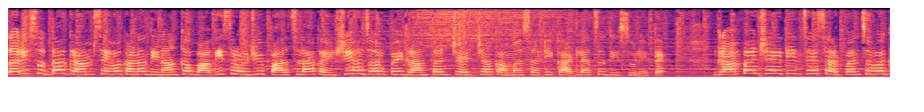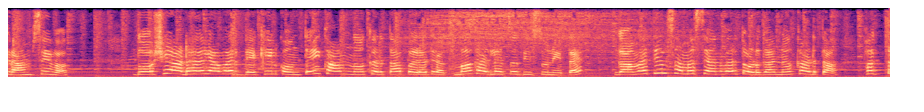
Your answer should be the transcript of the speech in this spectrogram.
तरी सुद्धा ग्रामसेवकांना दिनांक बावीस रोजी पाच लाख ऐंशी हजार रुपये ग्रामपंचायतच्या कामासाठी काढल्याचं दिसून येते ग्रामपंचायतींचे सरपंच व ग्रामसेवक दोषी आढळल्यावर देखील कोणतेही काम न करता परत रकमा काढल्याचं दिसून येत आहे गावातील समस्यांवर तोडगा न काढता फक्त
